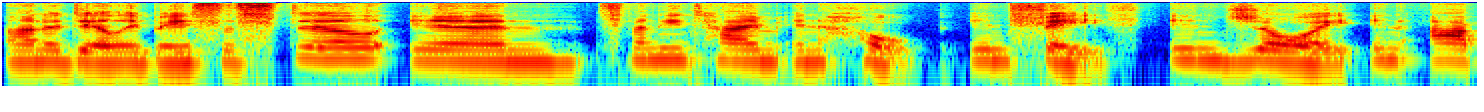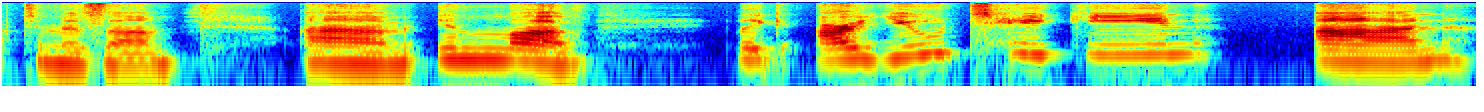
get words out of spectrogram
on a daily basis still in spending time in hope, in faith, in joy, in optimism, um, in love? Like, are you taking on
